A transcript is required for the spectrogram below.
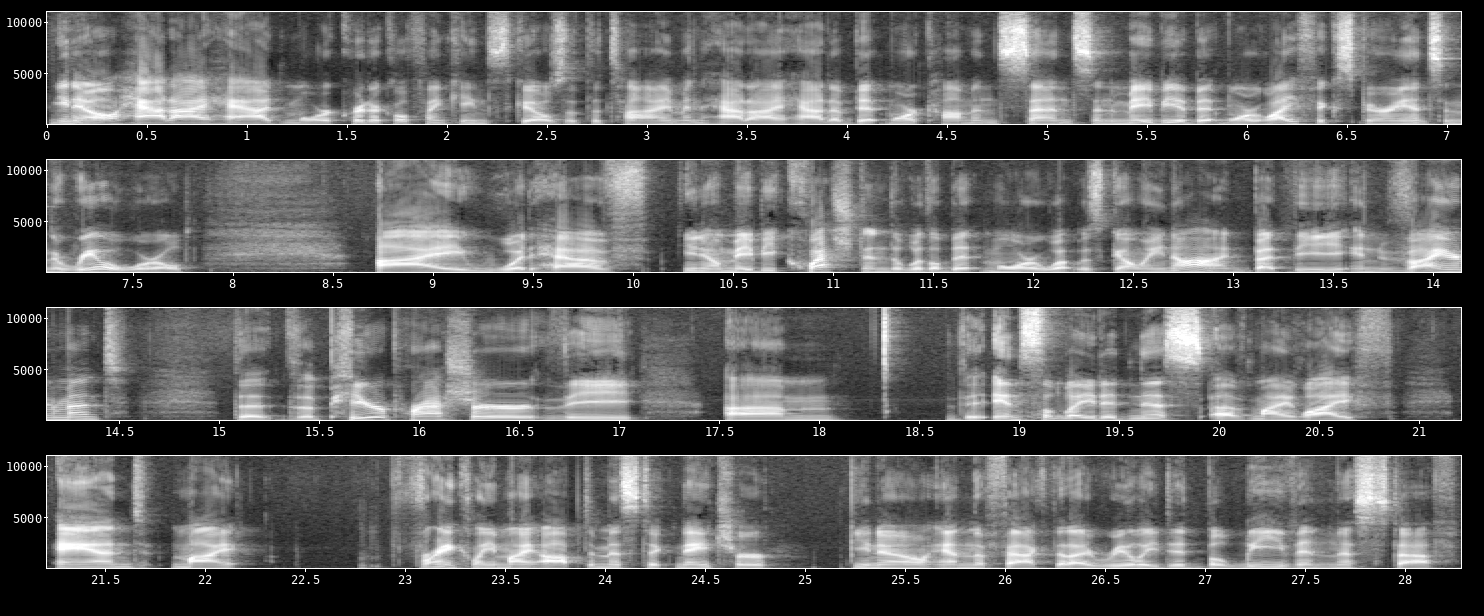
you know, had I had more critical thinking skills at the time, and had I had a bit more common sense and maybe a bit more life experience in the real world, I would have, you know, maybe questioned a little bit more what was going on. But the environment, the the peer pressure, the um, the insulatedness of my life, and my, frankly, my optimistic nature, you know, and the fact that I really did believe in this stuff,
